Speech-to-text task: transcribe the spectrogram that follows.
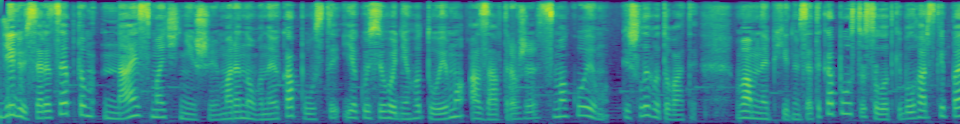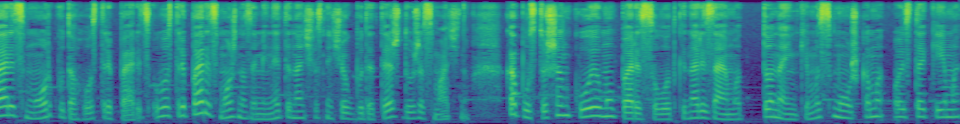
Ділюся рецептом найсмачнішої маринованої капусти, яку сьогодні готуємо, а завтра вже смакуємо. Пішли готувати. Вам необхідно взяти капусту, солодкий болгарський перець, моркву та гострий перець. Гострий перець можна замінити на чесничок, буде теж дуже смачно. Капусту шинкуємо, перець солодкий нарізаємо тоненькими смужками, ось такими,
